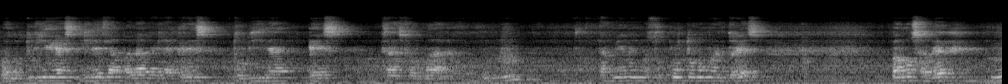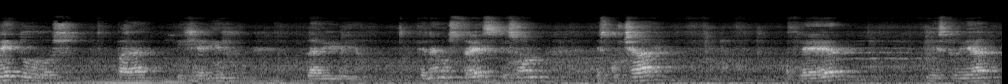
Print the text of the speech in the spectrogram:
cuando tú llegas y lees la palabra y la crees, tu vida es transformada. También en nuestro punto número 3 vamos a ver métodos para ingerir la Biblia. Tenemos tres que son escuchar, leer y estudiar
